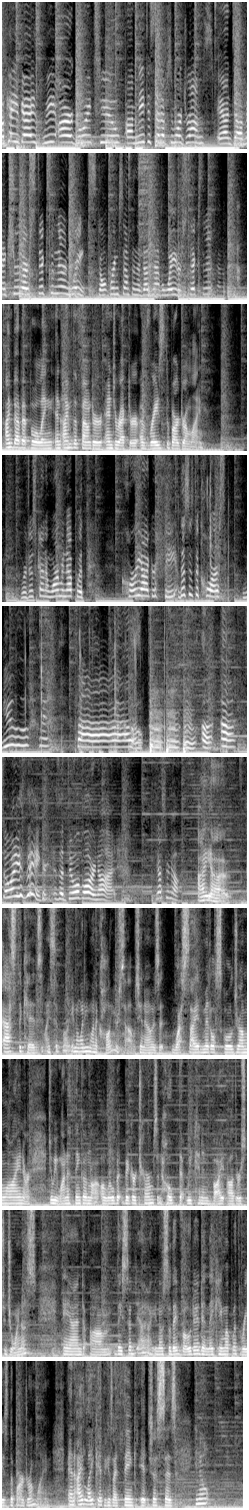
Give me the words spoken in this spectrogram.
Okay, you guys, we are going to um, need to set up some more drums and uh, make sure there are sticks in there and weights. Don't bring something that doesn't have a weight or sticks in it. I'm Babette Boling, and I'm the founder and director of Raise the Bar Drumline. We're just kind of warming up with choreography. This is the chorus. You will follow. Uh, uh. So what do you think? Is it doable or not? Yes or no? I uh, asked the kids, I said, well, you know, what do you want to call yourselves? You know, is it West Side Middle School Drumline, or do we want to think on a, little bit bigger terms and hope that we can invite others to join us? And um, they said, yeah, you know, so they voted and they came up with Raise the Bar Drumline. And I like it because I think it just says, you know,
